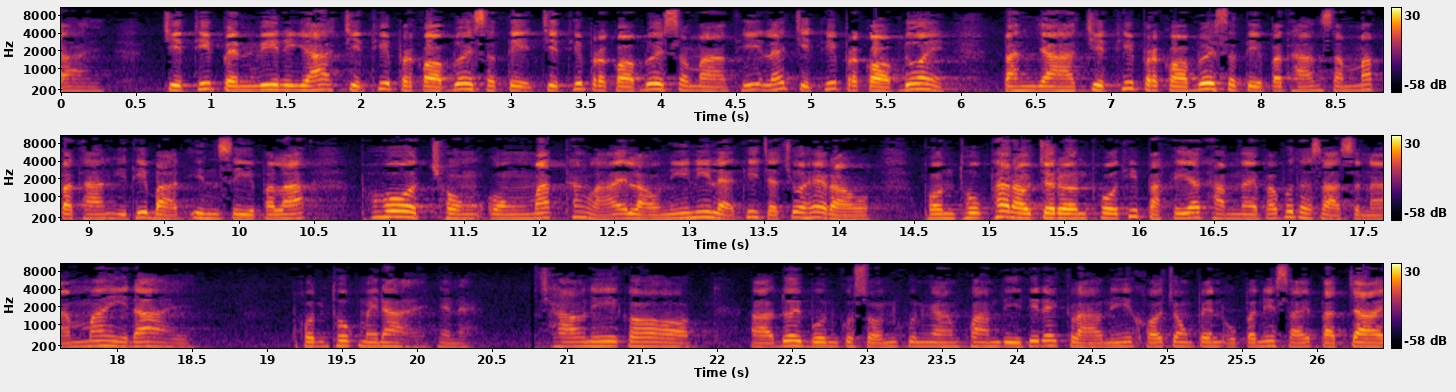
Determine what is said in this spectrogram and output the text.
ได้ จิตที่เป็นวิริยะจิตที่ประกอบด้วยสติ จิตที่ประกอบด้วยสมาธิ และจิตที่ประกอบด้วยปัญญาจิตที่ประกอบด้วยสติปทานสัมมาปทานอิทิบาทอินทรีย์พละโพชฌงองค์มรรคทั้งหลายเหล่านี้นี่แหละที่จะช่วยให้เราพ้นทุกข์ถ้าเราเจริญโพธิปัจจยธรรมในพระพุทธศาสนาไม่ได้ พ้นทุกข์ไม่ได้เนี่ยนะเช้านี้ก็ ด้วยบุญกุศลคุณงามความดีที่ได้กล่าวนี้ ขอจงเป็นอุปนิสัยปัจจัย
